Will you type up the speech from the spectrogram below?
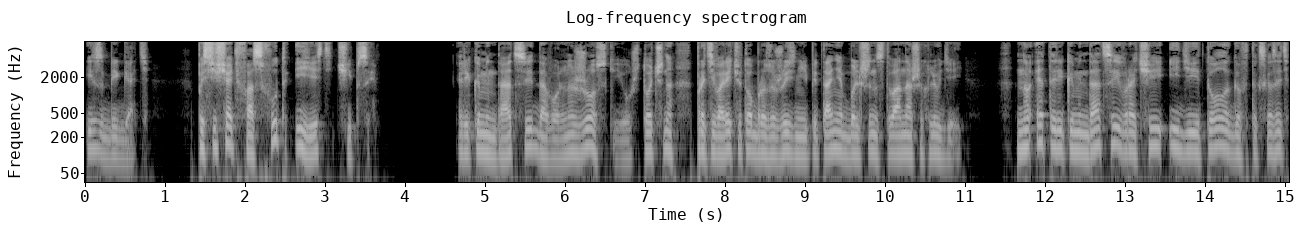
избегать. Посещать фастфуд и есть чипсы. Рекомендации довольно жесткие, уж точно противоречат образу жизни и питания большинства наших людей. Но это рекомендации врачей и диетологов, так сказать,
